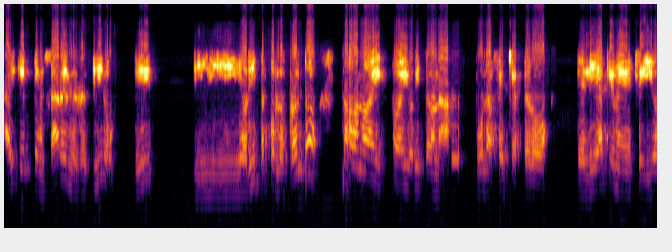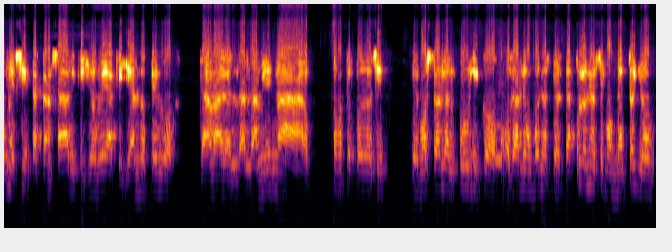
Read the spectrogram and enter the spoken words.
hay que pensar en el retiro, ¿sí? Y ahorita por lo pronto no no hay no hay ahorita una una fecha, pero el día que me que yo me sienta cansado y que yo vea que ya no tengo la, la, misma, ¿cómo te puedo decir? Demostrarle al público o darle un buen espectáculo, en ese momento yo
